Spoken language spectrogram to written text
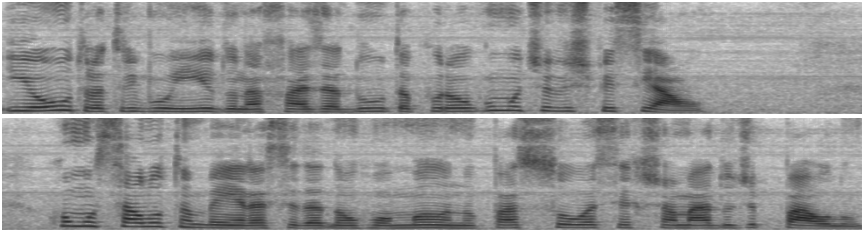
e outro atribuído na fase adulta por algum motivo especial. Como Saulo também era cidadão romano, passou a ser chamado de Paulo,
